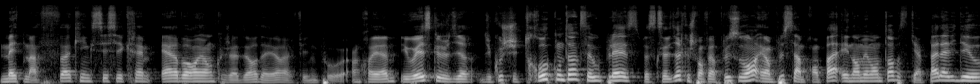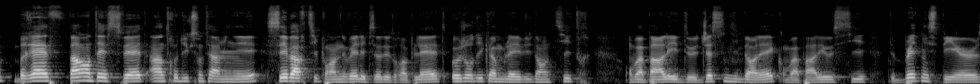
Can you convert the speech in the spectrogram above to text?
mettre ma fucking CC crème Herborian, que j'adore d'ailleurs, elle fait une peau incroyable. Et vous voyez ce que je veux dire? Du coup je suis trop content que ça vous plaise, parce que ça veut dire que je peux en faire plus souvent, et en plus ça me prend pas énormément de temps, parce qu'il n'y a pas la vidéo. Bref, parenthèse faite, introduction terminée, c'est parti pour un nouvel épisode de Droplet. Aujourd'hui comme vous l'avez vu dans le titre, on va parler de Justin Timberlake, on va parler aussi de Britney Spears,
